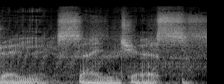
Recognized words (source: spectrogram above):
DJ Sanchez.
